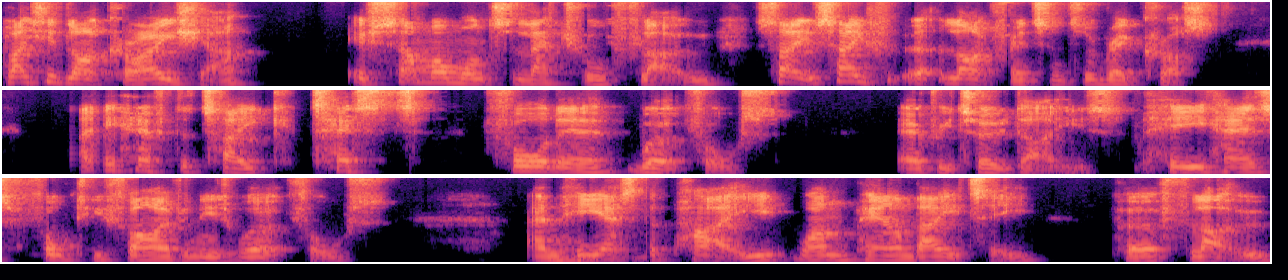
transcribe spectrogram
places like Croatia, if someone wants a lateral flow, say, say like, for instance, the Red Cross, they have to take tests for their workforce every two days. He has 45 in his workforce and he has to pay £1.80 per flow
